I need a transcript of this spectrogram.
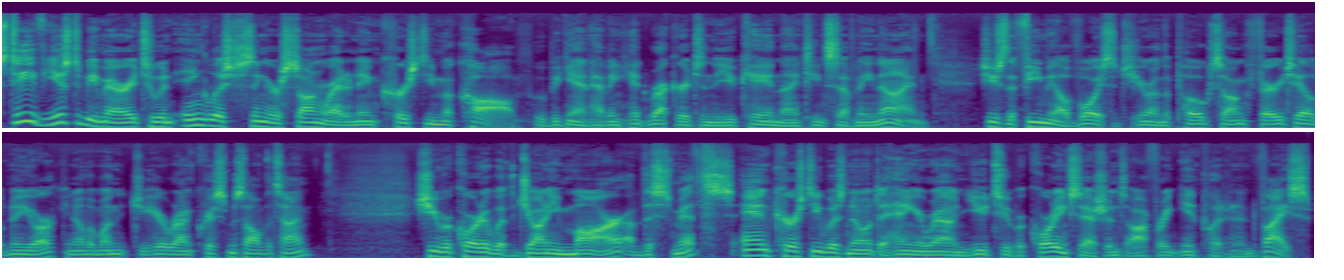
Steve used to be married to an English singer songwriter named Kirsty MacColl, who began having hit records in the UK in 1979. She's the female voice that you hear on the Pogue song Fairy Tale of New York, you know, the one that you hear around Christmas all the time. She recorded with Johnny Marr of the Smiths, and Kirsty was known to hang around U2 recording sessions offering input and advice.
